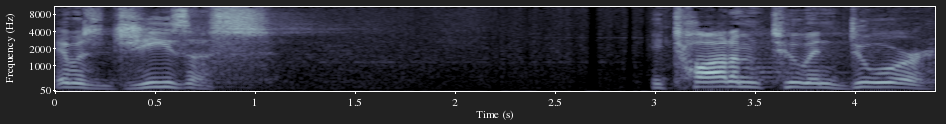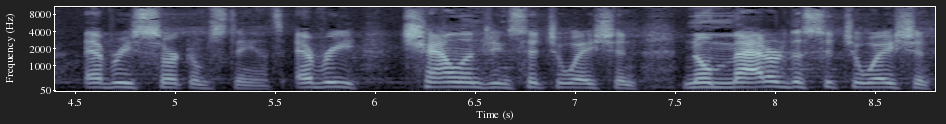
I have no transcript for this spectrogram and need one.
It was Jesus. He taught him to endure every circumstance, every challenging situation, no matter the situation,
